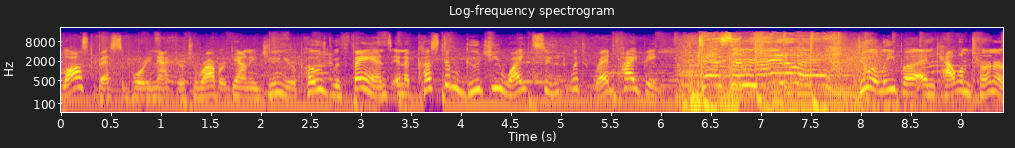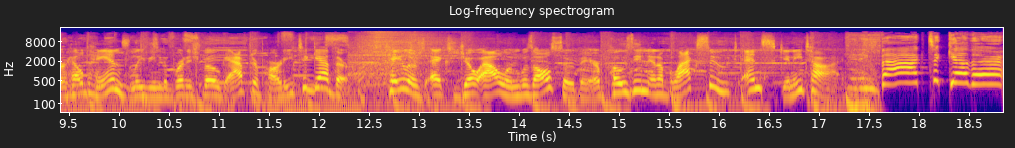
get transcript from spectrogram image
lost Best Supporting Actor to Robert Downey Jr., posed with fans in a custom Gucci white suit with red piping. Dua Lipa and Callum Turner held hands leaving the British Vogue after party together. Taylor's ex Joe Alwyn was also there, posing in a black suit and skinny tie. back together.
